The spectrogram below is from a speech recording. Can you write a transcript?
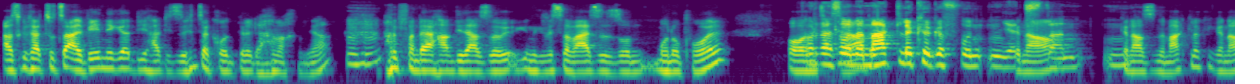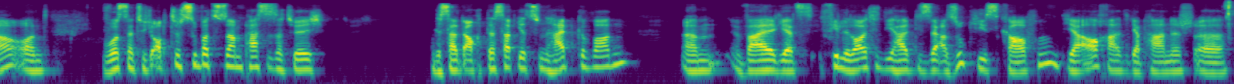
Aber es gibt halt total wenige, die halt diese Hintergrundbilder machen, ja. Mhm. Und von daher haben die da so in gewisser Weise so ein Monopol. Und Oder so eine gerade- Marktlücke gefunden jetzt Genau, dann. Mhm. Genau, so eine Marktlücke, genau. Und wo es natürlich optisch super zusammenpasst, ist natürlich, das ist halt auch deshalb jetzt so ein Hype geworden, ähm, weil jetzt viele Leute, die halt diese Azukis kaufen, die ja auch halt japanisch. Äh, ist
